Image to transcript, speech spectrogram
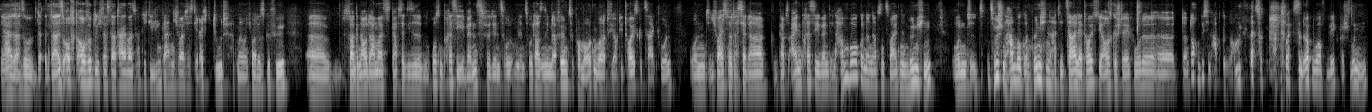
Ja, also da, da, ist oft auch wirklich, dass da teilweise wirklich die linke Hand nicht weiß, was die rechte tut, hat man manchmal das Gefühl. Äh, es war genau damals, gab es ja diese großen Presse-Events um den 2007er Film zu promoten, wo natürlich auch die Toys gezeigt wurden. Und ich weiß nur, dass ja da gab es ein Presseevent in Hamburg und dann gab es einen zweiten in München. Und zwischen Hamburg und München hat die Zahl der Toys, die ausgestellt wurde, äh, dann doch ein bisschen abgenommen. Also ein paar Toys sind irgendwo auf dem Weg verschwunden.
